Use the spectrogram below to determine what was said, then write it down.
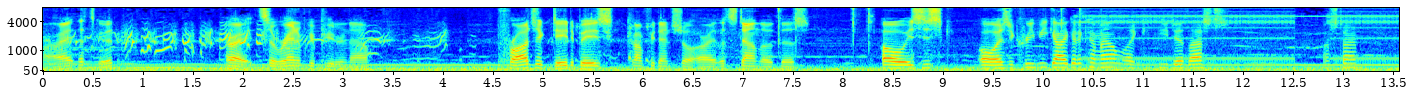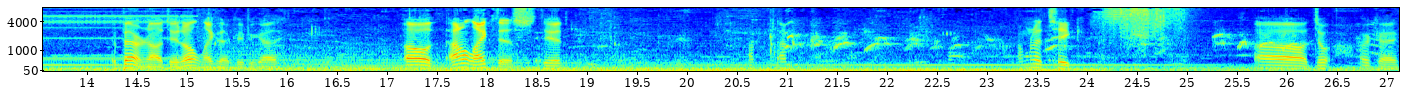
All right, that's good. All right, it's a random computer now. Project database confidential. All right, let's download this. Oh, is this? Oh, is a creepy guy gonna come out like he did last last time? It better not, dude. I don't like that creepy guy. Oh, I don't like this, dude. I'm, I'm, I'm gonna take. Oh, don't. Okay.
